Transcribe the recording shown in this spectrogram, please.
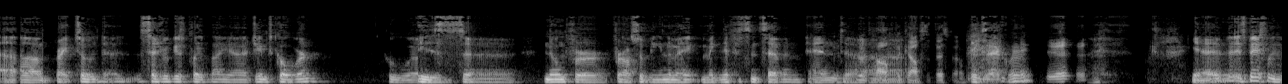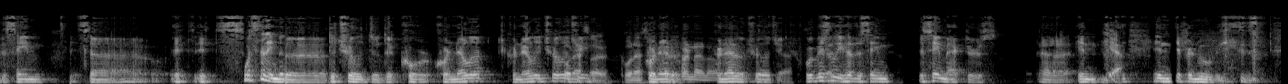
um, right. So the, Sedgwick is played by uh, James Coburn, who uh, is uh, known for, for also being in the Ma- Magnificent Seven and uh, half the cast of this film. Exactly. Yeah. Yeah, it's basically the same. It's uh, it, it's what's the name of the the trilogy? The Cor- Cornello Cornelli trilogy. Cornetto. Cornetto. Cornetto. Cornetto. Cornetto trilogy. Yeah. Where basically Yeah. you have the same the same actors uh, in Yeah. in different movies,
